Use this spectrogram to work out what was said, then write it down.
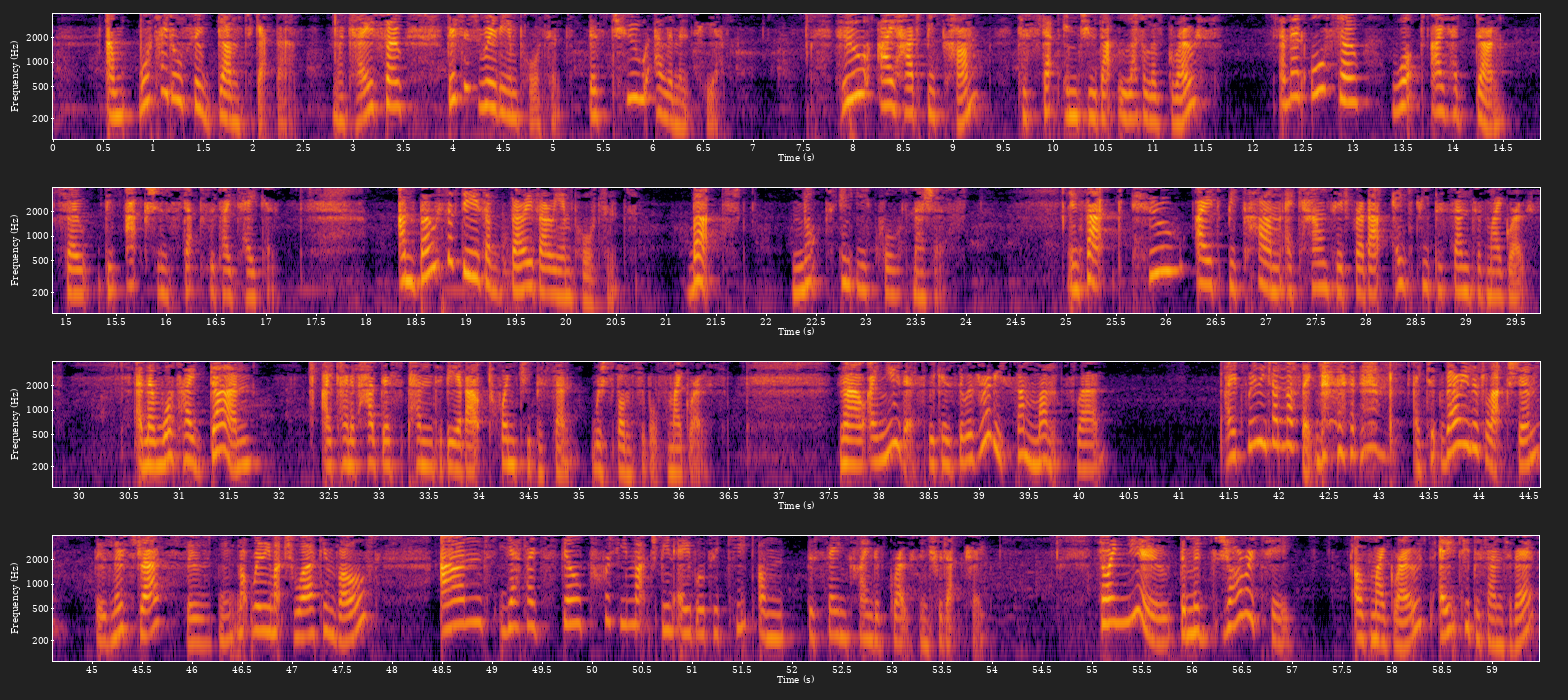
and what I'd also done to get there. Okay, so this is really important. There's two elements here. Who I had become to step into that level of growth, and then also what I had done. So the action steps that I'd taken. And both of these are very, very important, but not in equal measures. In fact, who I'd become accounted for about 80% of my growth. And then what I'd done, I kind of had this pen to be about 20% responsible for my growth. Now, I knew this because there was really some months where I'd really done nothing. I took very little action. There was no stress. There was not really much work involved. And yet I'd still pretty much been able to keep on the same kind of growth and trajectory. So I knew the majority of my growth, 80% of it,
